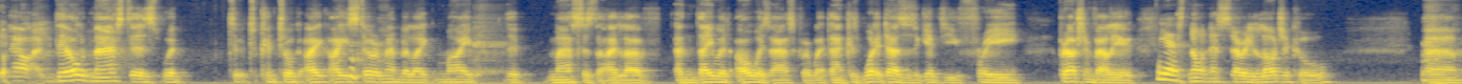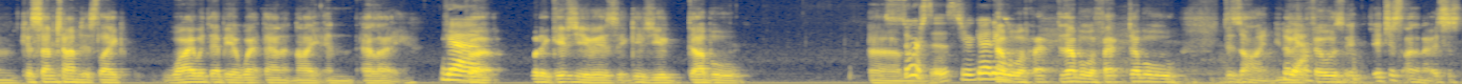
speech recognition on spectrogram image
Well, now, the old masters would to, to, can talk. I, I still remember like my the masters that I love, and they would always ask for a wet down because what it does is it gives you free production value. Yeah. It's not necessarily logical because sometimes it's like, why would there be a wet down at night in LA? Yeah. But what it gives you is it gives you double um, Sources. You're getting double effect, double effect, double design. You know, Yeah. it feels it, it just I don't know, it's just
